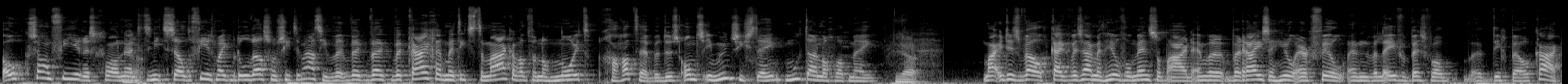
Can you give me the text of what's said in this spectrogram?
ook zo'n virus. Gewoon, Ja. Het is niet hetzelfde virus, maar ik bedoel wel zo'n situatie. We, we, we, we krijgen met iets te maken wat we nog nooit gehad hebben. Dus ons immuunsysteem moet daar nog wat mee. Ja, Maar het is wel, kijk, we zijn met heel veel mensen op aarde en we, we reizen heel erg veel en we leven best wel eh, dicht bij elkaar.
